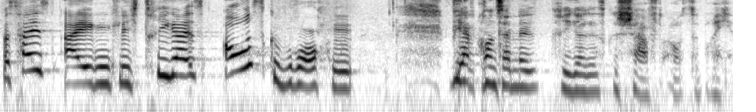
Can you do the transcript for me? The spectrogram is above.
Was heißt eigentlich? Trieger ist ausgebrochen. Wie hat Konstantin Krieger es geschafft, auszubrechen?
